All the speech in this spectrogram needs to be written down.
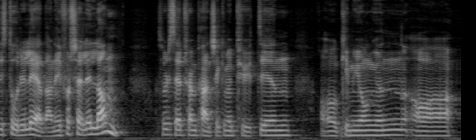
de store lederne i forskjellige land. Så vil du se Trump handshake med Putin og Kim Jong-un og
